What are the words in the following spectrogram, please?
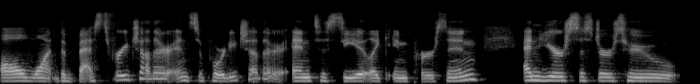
all want the best for each other and support each other and to see it like in person. And your sisters who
